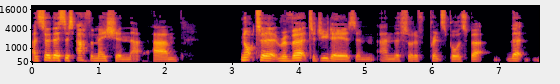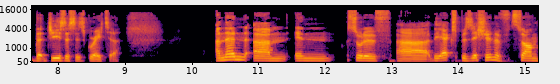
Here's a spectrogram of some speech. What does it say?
And so there's this affirmation that um, not to revert to Judaism and the sort of principles, but that that Jesus is greater. And then um, in sort of uh, the exposition of Psalm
